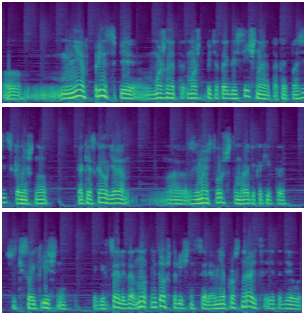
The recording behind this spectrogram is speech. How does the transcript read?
Э, мне, в принципе, можно это, может быть, это эгоистичная такая позиция, конечно, но, как я сказал, я э, занимаюсь творчеством ради каких-то все-таки своих личных таких целей, да. Ну, не то, что личных целей, а мне просто нравится, я это делаю.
